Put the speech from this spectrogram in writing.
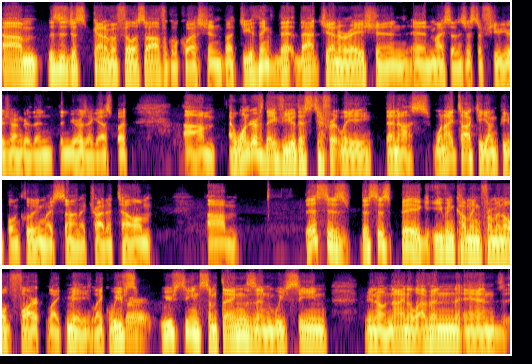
Um, this is just kind of a philosophical question, but do you think that that generation, and my son's just a few years younger than than yours, I guess, but um, I wonder if they view this differently than us. When I talk to young people, including my son, I try to tell them um, this is this is big even coming from an old fart like me like we've right. we've seen some things and we've seen you know 9-11 and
